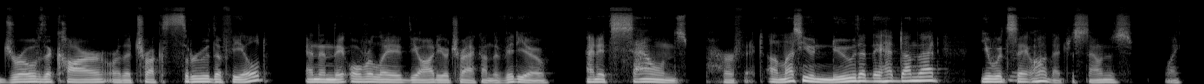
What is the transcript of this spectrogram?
drove the car or the truck through the field, and then they overlaid the audio track on the video, and it sounds perfect. Unless you knew that they had done that, you would say, "Oh, that just sounds like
